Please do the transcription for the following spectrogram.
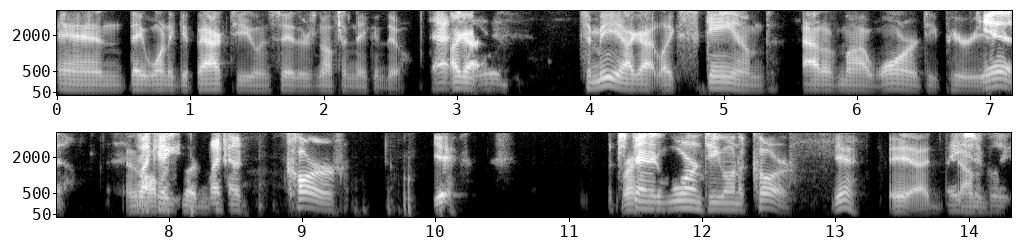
and they want to get back to you and say there's nothing they can do. That's got- horrible. To me, I got like scammed out of my warranty period. Yeah. Like a a sudden, like a car. Yeah. Extended warranty on a car, yeah, I'm, basically.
